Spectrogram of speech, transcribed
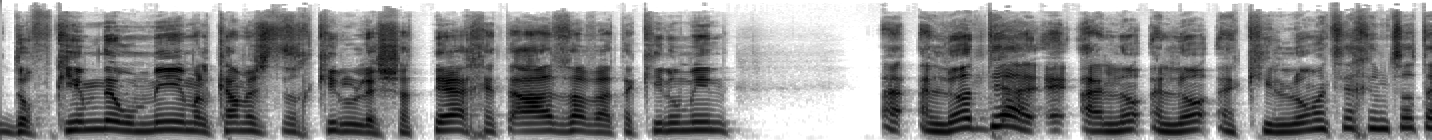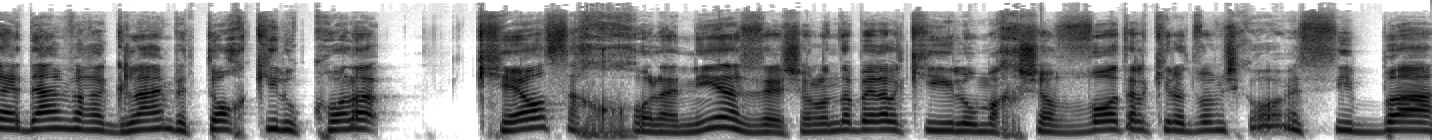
דופקים נאומים על כמה שצריך כאילו לשטח את עזה, ואתה כאילו מין, אני אני לא יודע, אני לא, אני לא, כאילו לא מצליח למצוא את הידיים והרגליים בתוך כאילו כל הכאוס החולני הזה, שלא נדבר על כאילו מחשבות, על כאילו דברים שקרו במסיבה,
